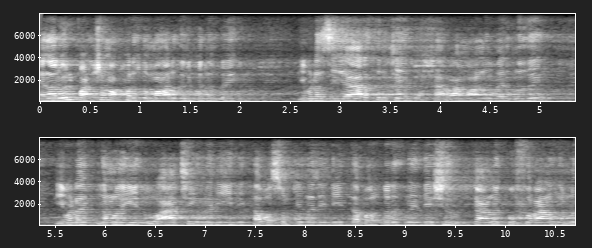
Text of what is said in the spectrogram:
എന്നാൽ ഒരു പക്ഷം അപ്പുറത്ത് മാറി നിൽക്കുന്നുണ്ട്. ഇവിടെ സിയാറത്തിന് ചെയ്യുന്ന ഹറാമാണ് വരുന്നത്. ഇവിടെ നമ്മൾ ഈ ദുആ ചെയ്യുന്ന രീതി തവസ്സുൽ ചെയ്യുന്ന രീതി തബർക്കുന്ന രീതി ഷിർക്കാണ് കുഫറാണ് നമ്മൾ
